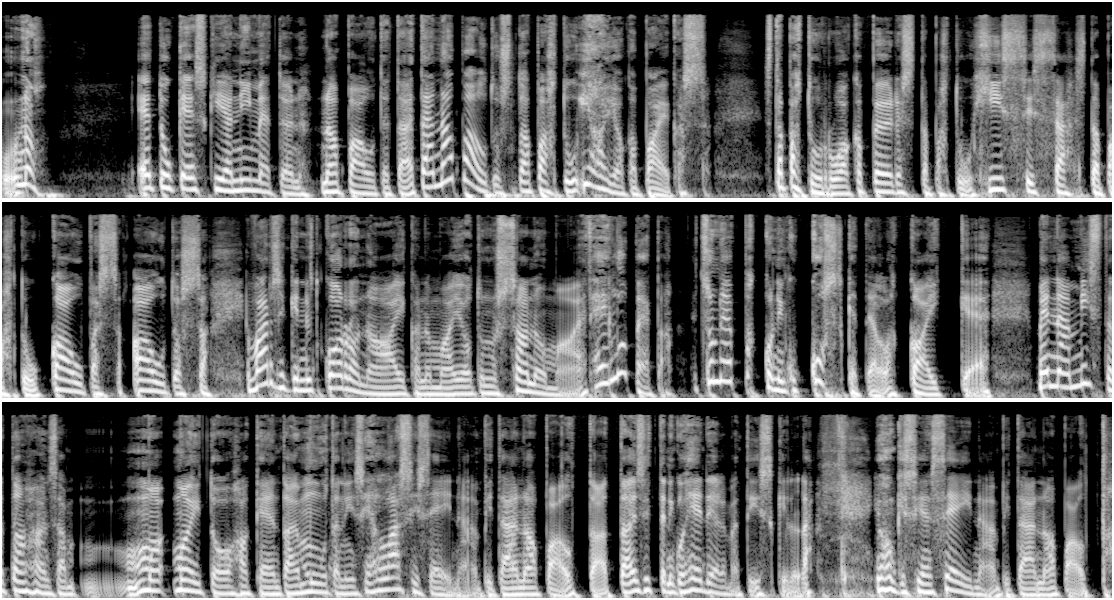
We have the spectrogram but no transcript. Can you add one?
no, etu, keski ja nimetön napautetaan. Tämä napautus tapahtuu ihan joka paikassa. Se tapahtuu ruokapöydässä, se tapahtuu hississä, se tapahtuu kaupassa, autossa. Ja varsinkin nyt korona-aikana mä oon joutunut sanomaan, että hei lopeta. Että sun ei ole pakko niinku kosketella kaikkea. Mennään mistä tahansa ma- maitoa hakeen tai muuta, niin siihen lasiseinään pitää napauttaa. Tai sitten niinku hedelmätiskillä. Johonkin siihen seinään pitää napauttaa.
